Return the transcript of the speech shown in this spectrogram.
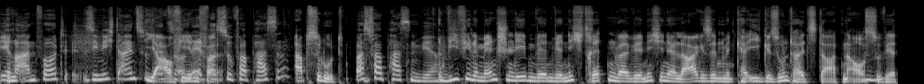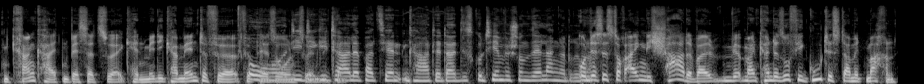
Ihre Antwort, sie nicht einzusetzen ja, auf jeden und etwas Fall. zu verpassen? Absolut. Was verpassen wir? Wie viele Menschenleben werden wir nicht retten, weil wir nicht in der Lage sind, mit KI Gesundheitsdaten auszuwerten, mhm. Krankheiten besser zu erkennen, Medikamente für, für oh, Personen die digitale Patientenkarte, da diskutieren wir schon sehr lange drüber. Und es ist doch eigentlich schade, weil wir, man könnte so viel Gutes damit machen.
